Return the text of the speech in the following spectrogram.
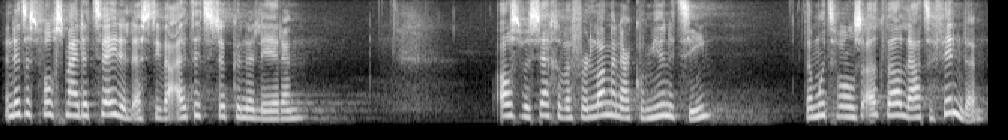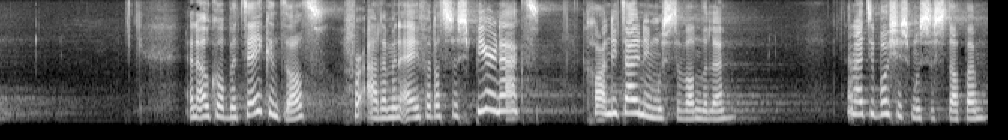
En dit is volgens mij de tweede les die we uit dit stuk kunnen leren. Als we zeggen we verlangen naar community, dan moeten we ons ook wel laten vinden. En ook al betekent dat voor Adam en Eva dat ze spiernaakt gewoon die tuin in moesten wandelen. En uit die bosjes moesten stappen.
